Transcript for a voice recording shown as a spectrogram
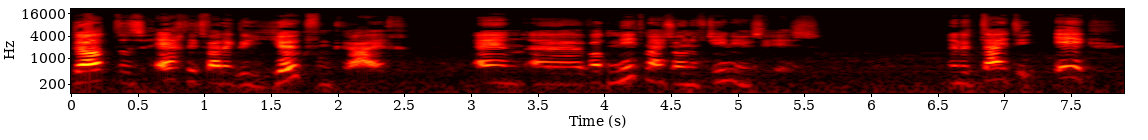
Dat, is echt iets waar ik de jeuk van krijg. En uh, wat niet mijn zoon of genius is. En de tijd die ik,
